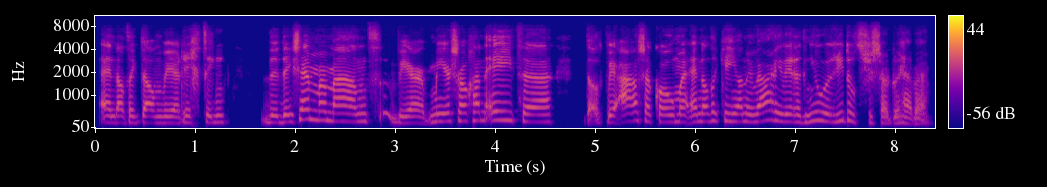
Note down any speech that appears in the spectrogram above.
en dat ik dan weer richting de decembermaand weer meer zou gaan eten. Dat ik weer aan zou komen en dat ik in januari weer het nieuwe riedeltje zou hebben.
